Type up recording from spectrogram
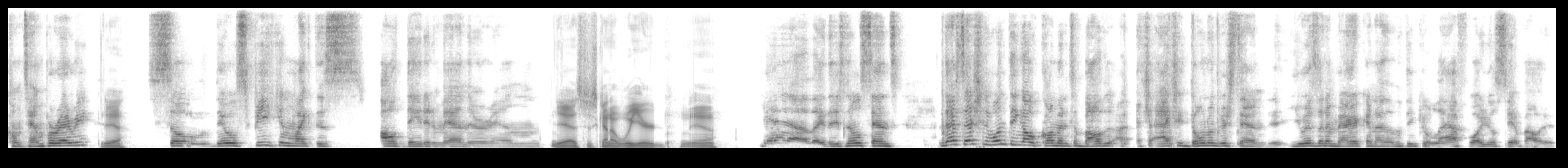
contemporary. Yeah. So they will speak in like this outdated manner and Yeah. It's just kind of weird. Yeah. Yeah, like there's no sense. That's actually one thing I'll comment about. it, I actually don't understand. You as an American, I don't think you'll laugh. What you'll say about it?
